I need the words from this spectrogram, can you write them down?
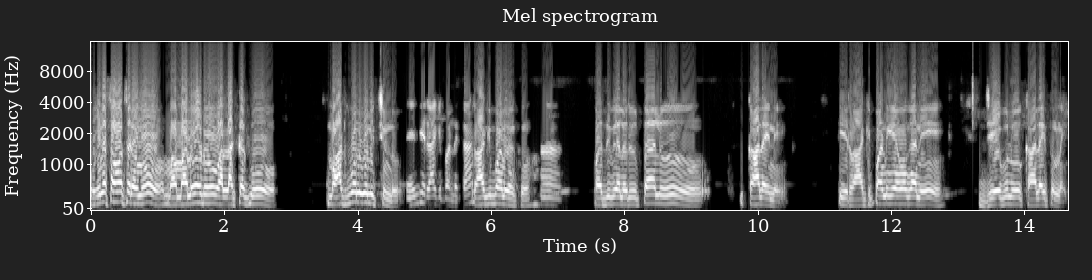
పోయిన సంవత్సరము మా మనవడు వాళ్ళ అక్కకు స్మార్ట్ ఫోన్ కొనిచ్చిండు. ఏంటి రాఖీ పండుగ? రాఖీ పండుగకు. పదివేల రూపాయలు కాలైనాయి. ఈ రాఖీ పండుగ ఏమో గాని జేబులు కాలైతున్నాయి.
